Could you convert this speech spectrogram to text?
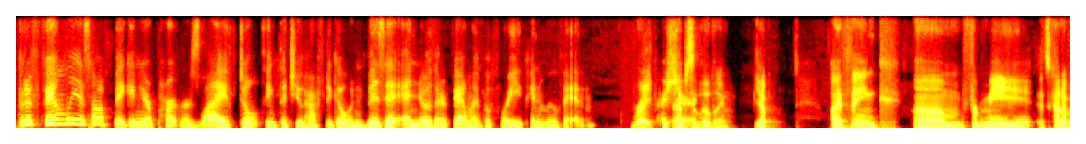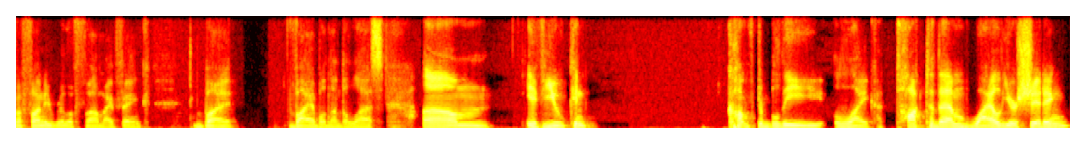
But if family is not big in your partner's life, don't think that you have to go and visit and know their family before you can move in. Right. Sure. Absolutely. Yep. I think um for me, it's kind of a funny rule of thumb, I think, but viable nonetheless. Um, if you can comfortably like talk to them while you're shitting,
